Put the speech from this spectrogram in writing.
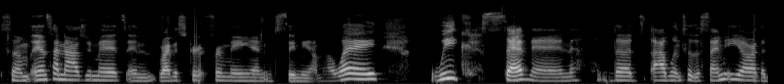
some anti-nausea meds, and write a script for me and send me on my way. Week seven, the I went to the same ER. The,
